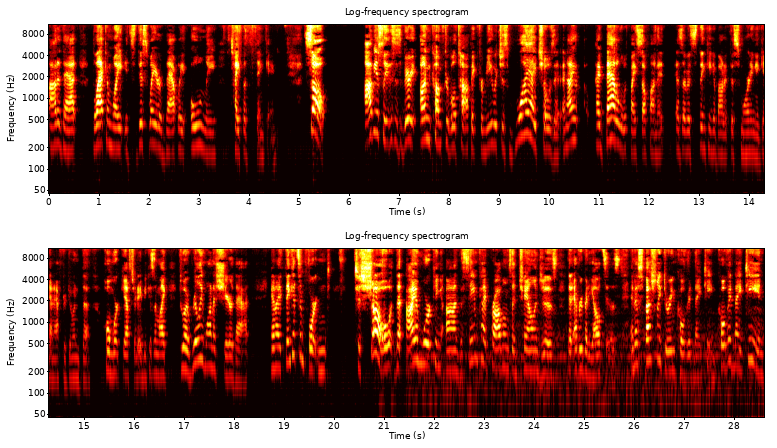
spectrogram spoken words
out of that black and white, it's this way or that way only type of thinking. So obviously this is a very uncomfortable topic for me, which is why I chose it. And I, I battled with myself on it as I was thinking about it this morning again after doing the homework yesterday because I'm like, do I really want to share that? And I think it's important to show that I am working on the same type problems and challenges that everybody else is, and especially during COVID 19. COVID 19,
